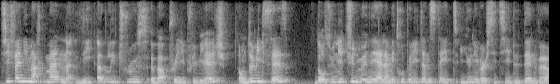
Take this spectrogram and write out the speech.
Tiffany Markman, The Ugly Truth About Pretty Privilege, en 2016, dans une étude menée à la Metropolitan State University de Denver,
